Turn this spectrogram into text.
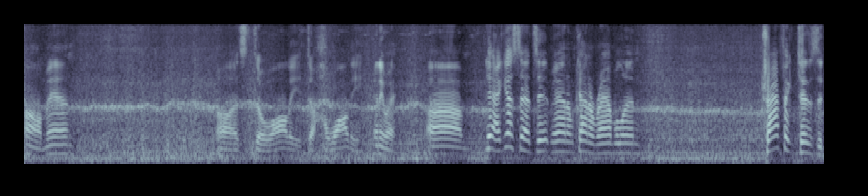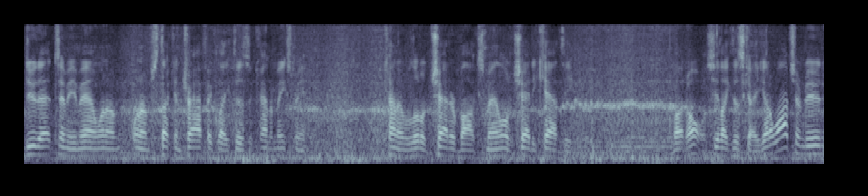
Oh, man. Oh, it's the Wally, the Hawali. Anyway, um, yeah, I guess that's it, man. I'm kind of rambling. Traffic tends to do that to me, man. When I'm when I'm stuck in traffic like this, it kind of makes me kind of a little chatterbox, man, a little chatty Cathy. But oh, see, like this guy, you gotta watch him, dude.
